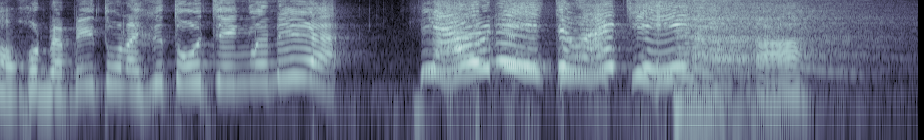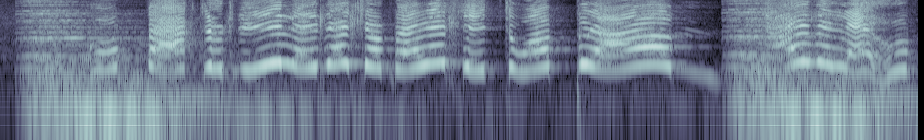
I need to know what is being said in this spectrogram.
สิตคุงมีสองคนแบบนี้ตัวไหนคือตัวจริงแล้วเนี่ยแล้วดีตัวจริงอะหุบปากเดี๋ยวนี้เลยนะจะไปแล้วสิตัวปลอมไหนนั่นแหละหุบ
